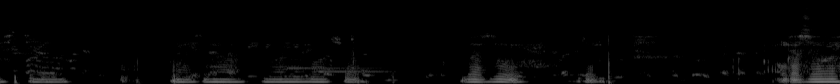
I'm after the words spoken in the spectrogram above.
Вести возьмем наиблачу газуй. Газуй.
